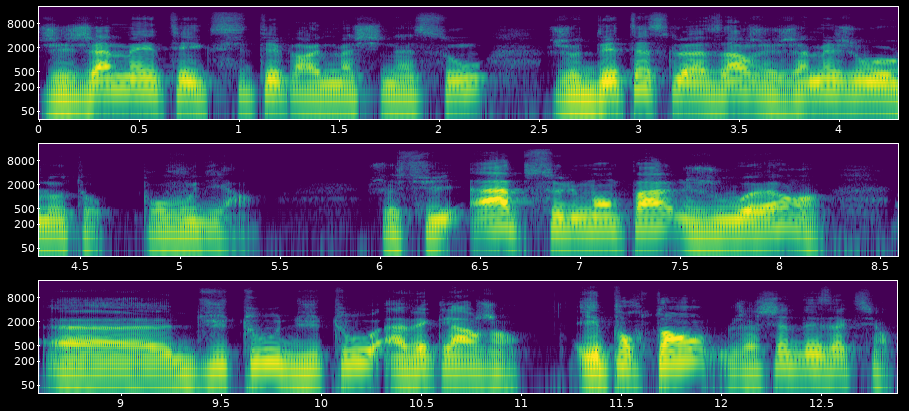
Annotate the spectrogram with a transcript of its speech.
J'ai jamais été excité par une machine à sous. Je déteste le hasard. J'ai jamais joué au loto, pour vous dire. Je suis absolument pas joueur euh, du tout, du tout avec l'argent. Et pourtant, j'achète des actions.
